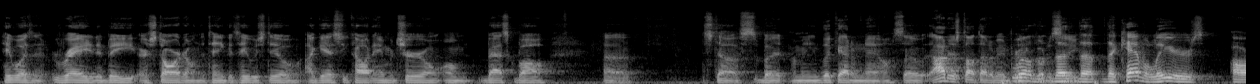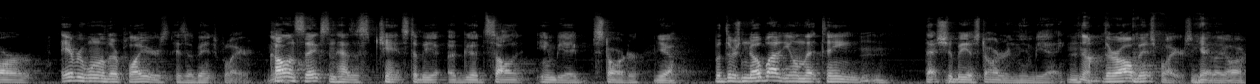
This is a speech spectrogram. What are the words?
he wasn't ready to be a starter on the team because he was still, I guess you call it immature on, on basketball uh, stuffs. But I mean, look at him now. So I just thought that'd been pretty Well, cool to the, see. the the Cavaliers are every one of their players is a bench player. Collin Sexton has a chance to be a, a good, solid NBA starter. yeah, But there's nobody on that team that should be a starter in the NBA. No. They're all bench players. yeah, they are.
